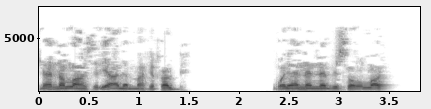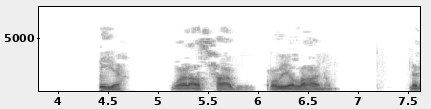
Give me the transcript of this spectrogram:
لأن الله سريع يعلم ما في قلبه ولأن النبي صلى الله عليه وسلم ولا أصحابه رضي الله عنهم. لم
